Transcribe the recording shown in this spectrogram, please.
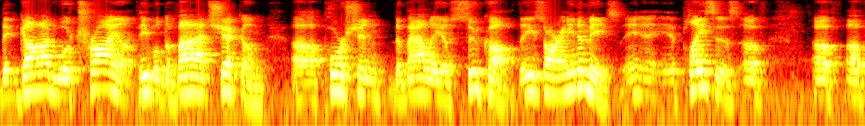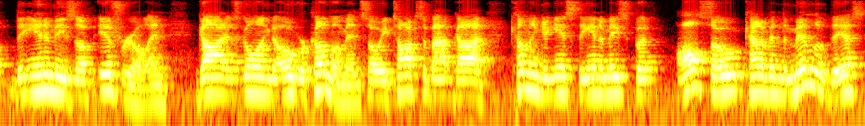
That God will triumph. He will divide Shechem, uh, portion the valley of Succoth. These are enemies, eh, eh, places of, of, of the enemies of Israel. And God is going to overcome them. And so he talks about God coming against the enemies, but also, kind of in the middle of this,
